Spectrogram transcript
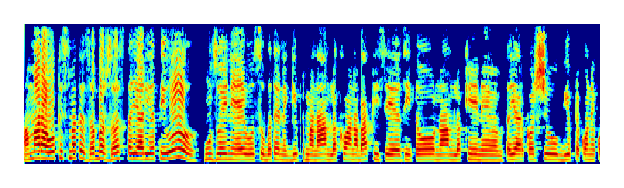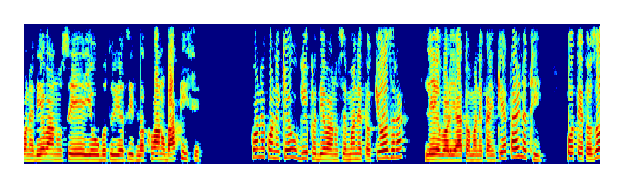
અમારા ઓફિસમાં તો જબરજસ્ત તૈયારી હતી ઓ હું જોઈને આવ્યો છું, બધાને ગિફ્ટમાં નામ લખવાના બાકી છે. હજી તો નામ લખીને તૈયાર કરશું. ગિફ્ટ કોને કોને દેવાનું છે એવું બધું હજી લખવાનું બાકી છે. કોને કોને કેવું ગિફ્ટ દેવાનું છે મને તો કયો જરા. લે વળી, આ તો મને કઈ કહેતાય નથી. પોતે તો જો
